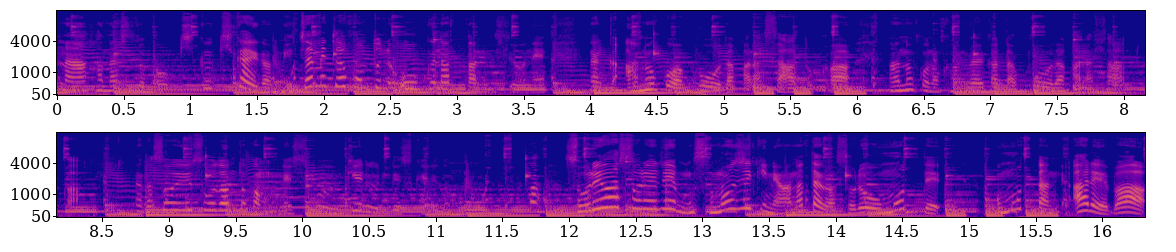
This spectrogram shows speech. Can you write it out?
な話とかを聞く機会がめちゃめちゃ本当に多くなったんですよね。なんかあの子はこうだからさとかあの子の考え方はこうだからさとか。なんかそういう相談とかもねすごい受けるんですけれども。まあそれはそれでもうその時期にあなたがそれを思って思ったんであれば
